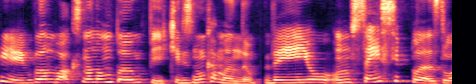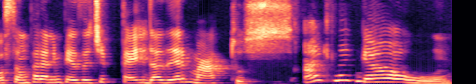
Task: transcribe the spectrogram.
milagre! O Glambox mandou um bump, que eles nunca mandam. Veio um Sense Plus, loção para limpeza de pele da Dermatos. Ai, que legal!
